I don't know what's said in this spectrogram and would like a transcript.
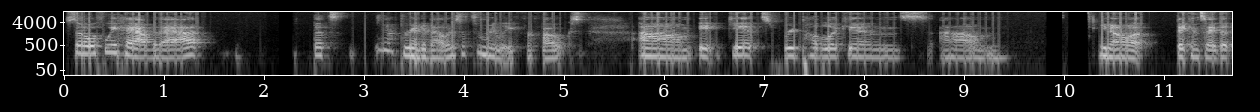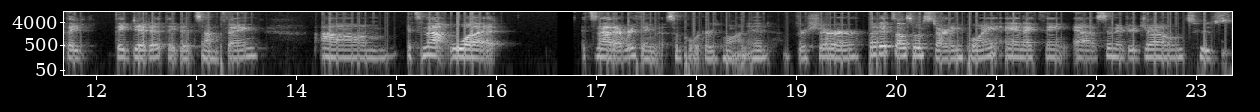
So if we have that, that's you know three hundred dollars. That's some relief for folks. Um, it gets Republicans. Um, you know, uh, they can say that they they did it. They did something. Um, it's not what it's not everything that supporters wanted for sure, but it's also a starting point. And I think uh, Senator Jones, who's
